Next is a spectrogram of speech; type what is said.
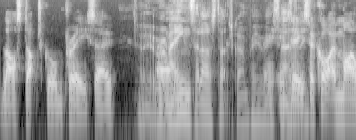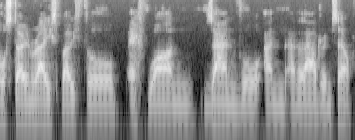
last Dutch Grand Prix. So it remains um, the last Dutch Grand Prix race. Indeed, sadly. so quite a milestone race both for F1, Zandvoort, and and Lauda himself.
